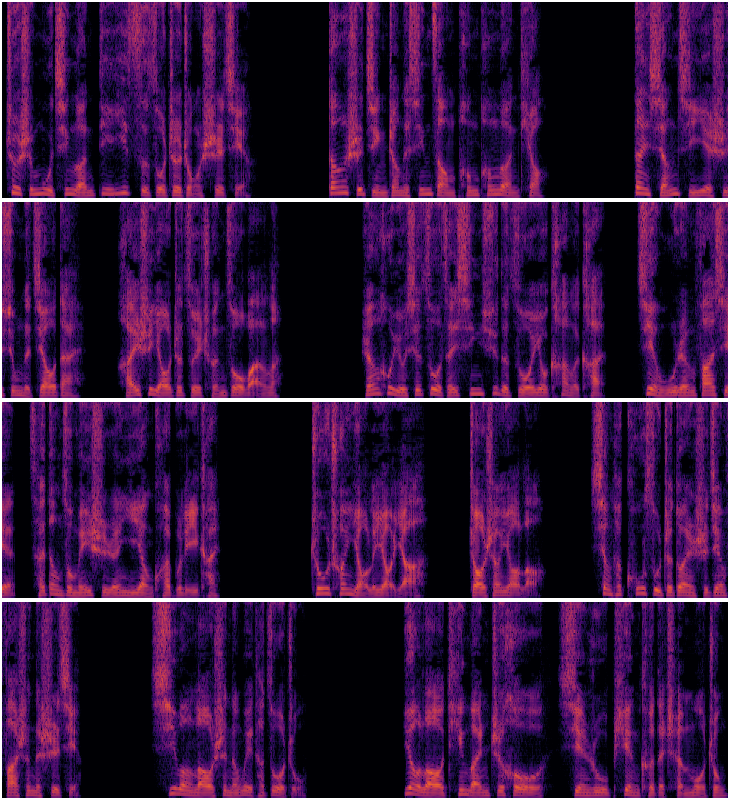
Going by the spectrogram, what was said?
这是穆青鸾第一次做这种事情，当时紧张的心脏砰砰乱跳，但想起叶师兄的交代。还是咬着嘴唇做完了，然后有些做贼心虚的左右看了看，见无人发现，才当做没事人一样快步离开。周川咬了咬牙，找上药老，向他哭诉这段时间发生的事情，希望老师能为他做主。药老听完之后，陷入片刻的沉默中，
